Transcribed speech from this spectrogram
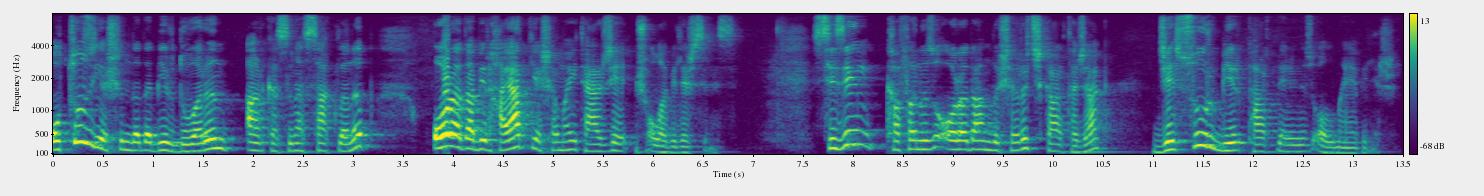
30 yaşında da bir duvarın arkasına saklanıp orada bir hayat yaşamayı tercih etmiş olabilirsiniz. Sizin kafanızı oradan dışarı çıkartacak cesur bir partneriniz olmayabilir.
